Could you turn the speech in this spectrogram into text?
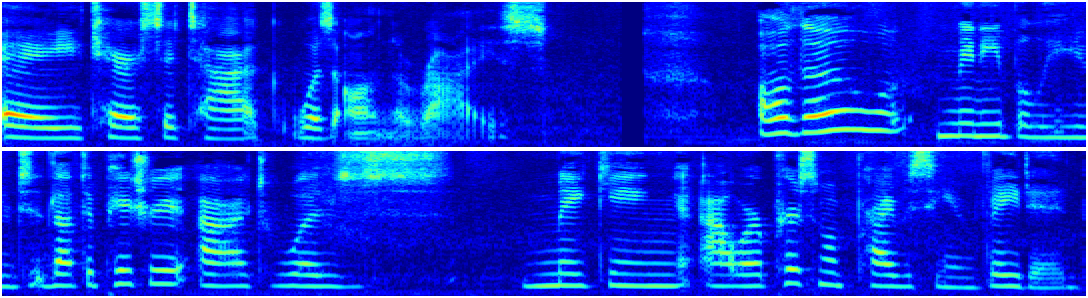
a terrorist attack was on the rise. Although many believed that the Patriot Act was making our personal privacy invaded,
